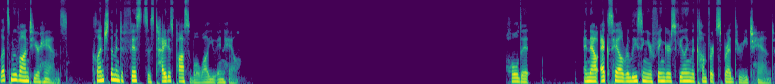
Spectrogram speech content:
Let's move on to your hands. Clench them into fists as tight as possible while you inhale. Hold it And now exhale, releasing your fingers, feeling the comfort spread through each hand.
